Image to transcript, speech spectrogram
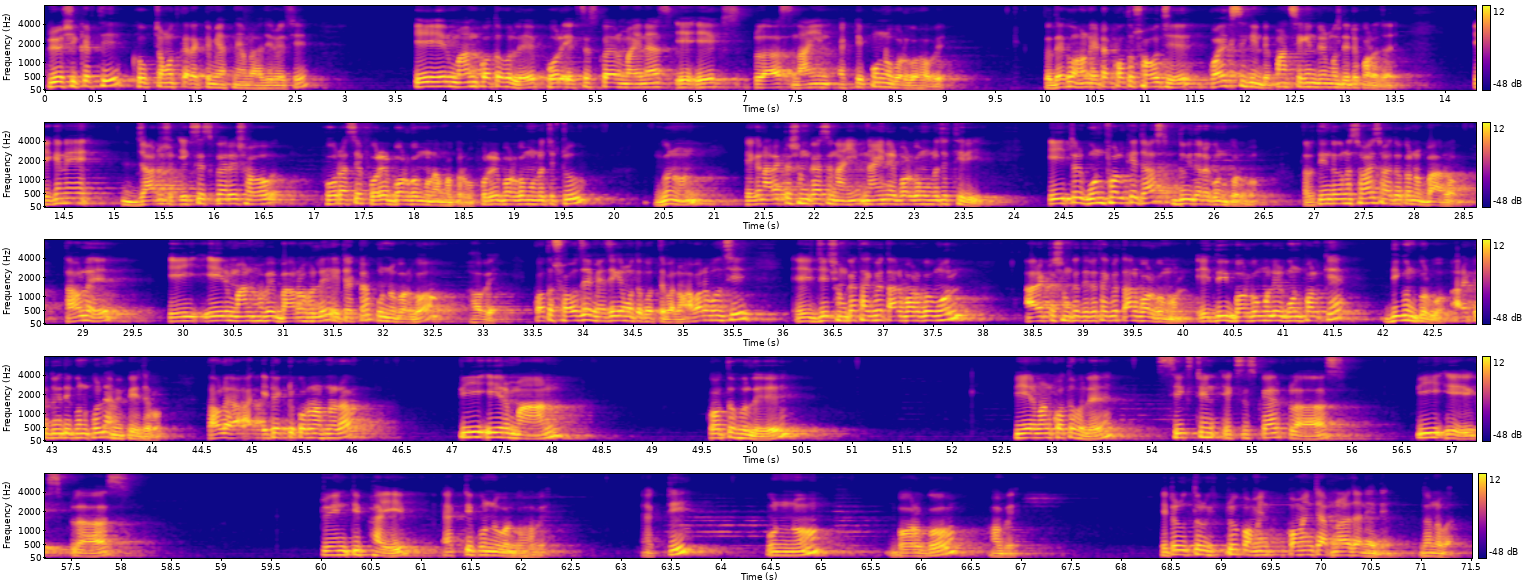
প্রিয় শিক্ষার্থী, খুব চমৎকার একটি ম্যাথ নিয়ে আমরা হাজির হয়েছি। এ এর মান কত হলে four x square minus a x plus nine একটি পূর্ণবর্গ হবে? তো দেখুন, এটা কত সহজে, কয়েক সেকেন্ডে, পাঁচ সেকেন্ডের মধ্যে এটা করা যায়। এখানে যার এক্স স্কোয়ারে সহ ফোর আছে ফোরের বর্গমূল আমরা করব। ফোরের বর্গমূল হচ্ছে টু গুণন, এখানে আরেকটা সংখ্যা আছে নাইন নাইনের বর্গমূল হচ্ছে থ্রি এইটার গুণফলকে জাস্ট দুই দ্বারা গুণ করব। তাহলে তিন দোকানে ছয় ছয় দোকানে বারো। তাহলে এই এর মান হবে বারো হলে এটা একটা পূর্ণবর্গ হবে। কত সহজে ম্যাজিকের মতো করতে পারলাম। আবারও বলছি, এই যে সংখ্যা থাকবে তার বর্গমূল আর একটা সংখ্যা যেটা থাকবে তার বর্গমূল। এই দুই বর্গমূলের গুণফলকে দ্বিগুণ করব। আর একটা দুই দ্বিগুণ করলে আমি পেয়ে যাব। তাহলে এটা একটু করুন আপনারা। পি এর মান কত হলে পি এর মান কত হলে? Sixteen x square plus p x plus twenty five একটি পূর্ণবর্গ হবে। একটি পূর্ণ বর্গ হবে। এটার উত্তর একটু কমেন্ট কমেন্টে আপনারা জানিয়ে দিন। ধন্যবাদ।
